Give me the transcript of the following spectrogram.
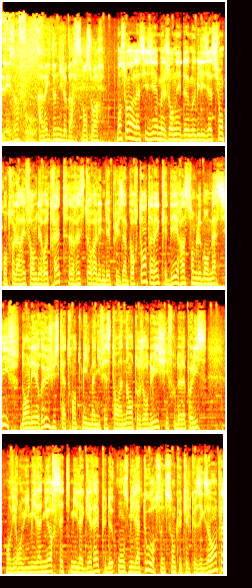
Les infos. Avec Denis Lebars, bonsoir. Bonsoir. La sixième journée de mobilisation contre la réforme des retraites restera l'une des plus importantes avec des rassemblements massifs dans les rues. Jusqu'à 30 000 manifestants à Nantes aujourd'hui. Chiffre de la police. Environ 8 000 à Niort, 7 000 à Guéret, plus de 11 000 à Tours. Ce ne sont que quelques exemples.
